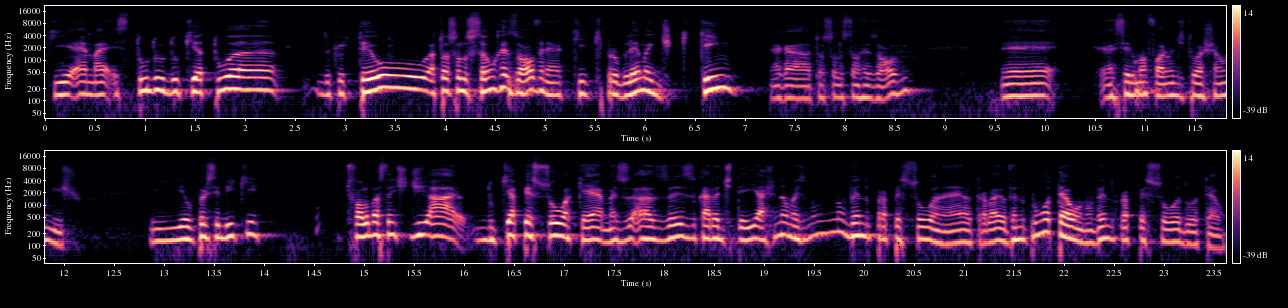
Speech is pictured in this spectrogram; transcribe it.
que é mais tudo do que a tua do que o teu a tua solução resolve, né? Que, que problema e de que- quem a, a tua solução resolve é, é seria uma forma de tu achar um nicho. E eu percebi que tu falou bastante de ah, do que a pessoa quer, mas às vezes o cara de TI acha, não, mas eu não, não vendo para pessoa, né? Eu trabalho, eu vendo para um hotel, eu não vendo para pessoa do hotel.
